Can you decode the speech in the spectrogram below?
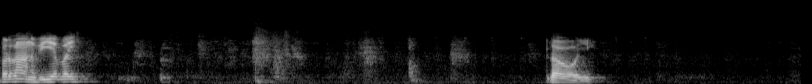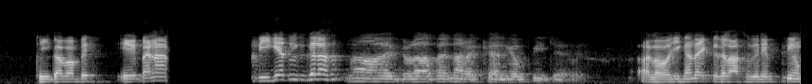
ਪ੍ਰਧਾਨ ਵੀ ਹੈ ਬਾਈ। ਲਓ ਜੀ। ਠੀਕ ਆ ਬਾਬੇ। ਇਹ ਪਹਿਲਾਂ ਪੀ ਗਿਆ ਤੂੰ ਇੱਕ ਗਲਾਸ? ਹਾਂ ਇਹ ਗਲਾਸ ਪਹਿਲਾਂ ਰੱਖਿਆ ਨਹੀਂ ਉਹ ਪੀਤੇ ਹੋਏ ਆ ਲਓ ਜੀ ਕਹਿੰਦਾ ਇੱਕ ਗਲਾਸ ਸਵੇਰੇ ਭਿਉਂ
